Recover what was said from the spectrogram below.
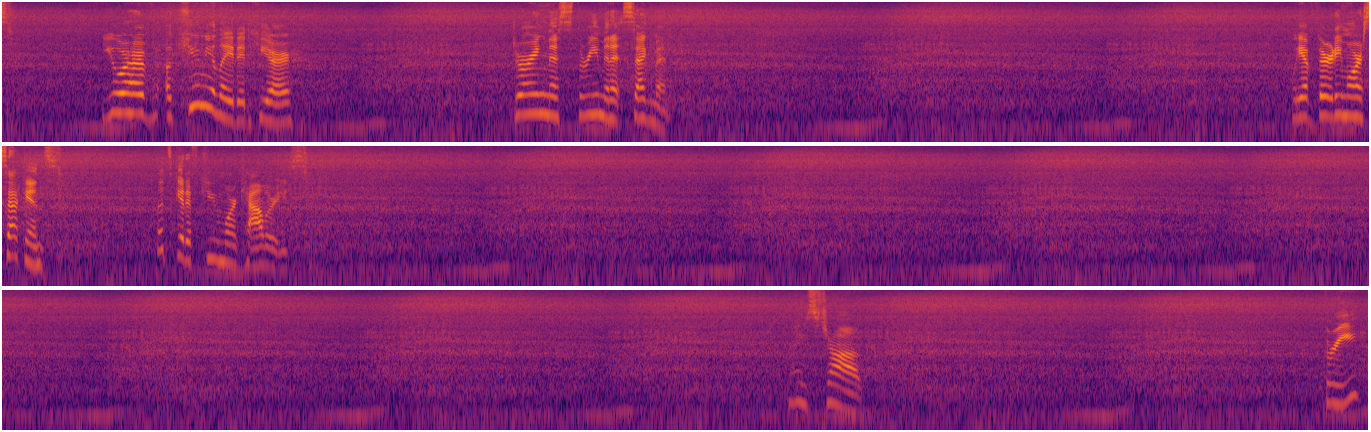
you have accumulated here during this three minute segment. We have 30 more seconds. Let's get a few more calories. Job. Three,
